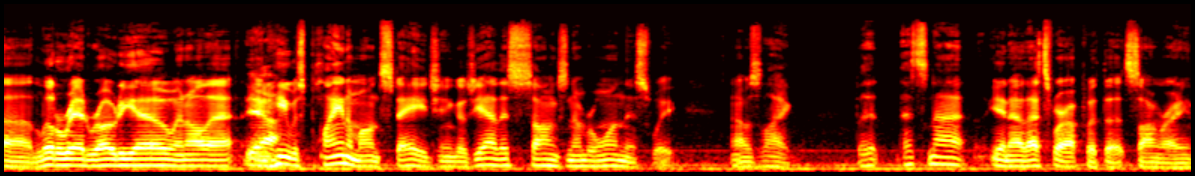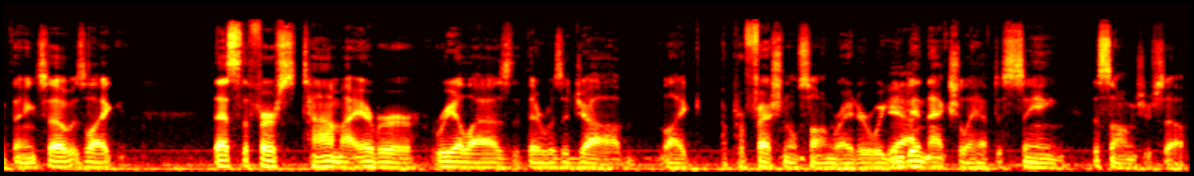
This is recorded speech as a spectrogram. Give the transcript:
uh, Little Red Rodeo and all that. Yeah. And he was playing them on stage, and he goes, "Yeah, this song's number one this week." And I was like, "But that's not," you know, that's where I put the songwriting thing. So it was like, that's the first time I ever realized that there was a job like a professional songwriter where you didn't actually have to sing the songs yourself.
